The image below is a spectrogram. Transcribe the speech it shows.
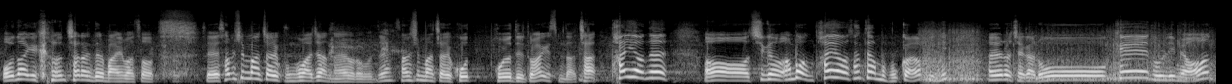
워낙에 그런 차량들을 많이 봐서 제 30만짜리 궁금하지 않나요, 여러분들? 30만짜리 곧 보여드리도록 하겠습니다. 자, 타이어는 어, 지금 한번 타이어 상태 한번 볼까요, 피님? 타이어를 제가 이렇게 돌리면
